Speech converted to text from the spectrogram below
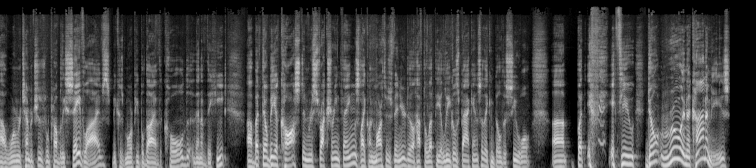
Uh, warmer temperatures will probably save lives because more people die of the cold than of the heat. Uh, but there'll be a cost in restructuring things, like on Martha's Vineyard, they'll have to let the illegals back in so they can build a seawall. Uh, but if, if you don't ruin economies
